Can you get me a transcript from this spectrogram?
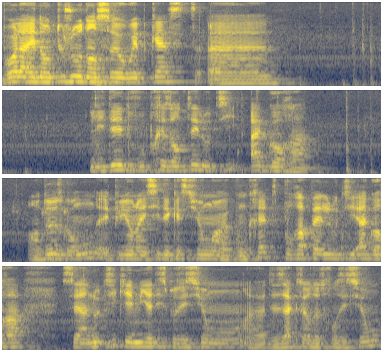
Voilà, et donc toujours dans ce webcast, euh, l'idée de vous présenter l'outil Agora en deux secondes. Et puis on a ici des questions euh, concrètes. Pour rappel, l'outil Agora, c'est un outil qui est mis à disposition euh, des acteurs de transition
